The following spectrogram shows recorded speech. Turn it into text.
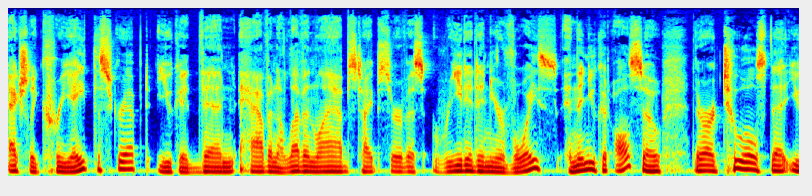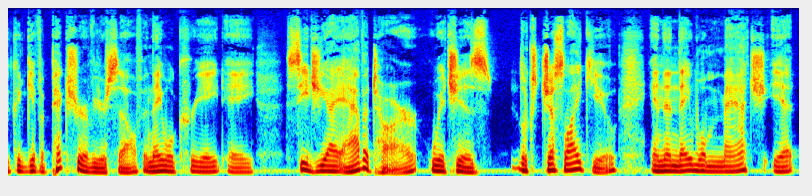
actually create the script. You could then have an ElevenLabs type service read it in your voice. And then you could also, there are tools that you could give a picture of yourself and they will create a CGI avatar, which is looks just like you and then they will match it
